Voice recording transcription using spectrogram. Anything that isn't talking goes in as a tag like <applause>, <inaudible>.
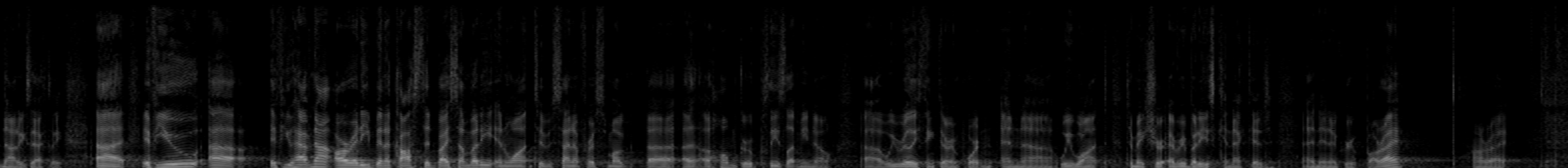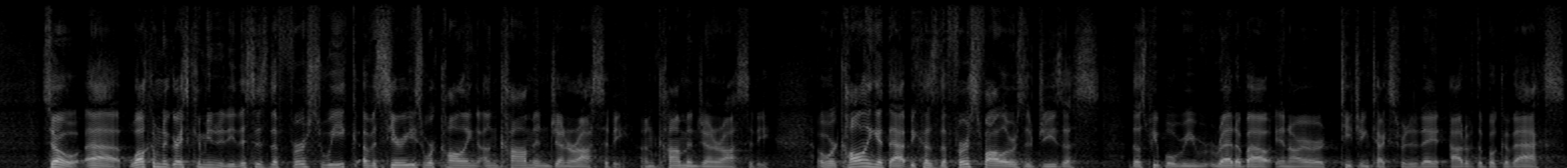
Not exactly. Uh, if you uh, if you have not already been accosted by somebody and want to sign up for a small uh, a, home group, please let me know. Uh, we really think they're important, and we want to make sure everybody is connected and in a group. All right, all right. So, uh, welcome to Grace Community. This is the first week of a series we're calling Uncommon Generosity. Uncommon Generosity. Uh, we're calling it that because the first followers of Jesus, those people we read about in our teaching text for today out of the book of Acts,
